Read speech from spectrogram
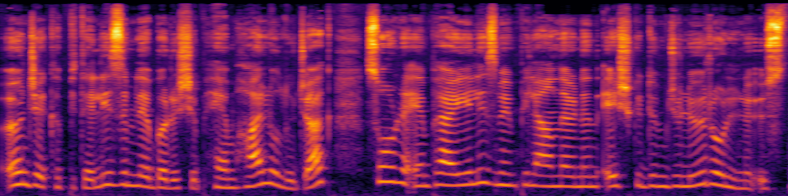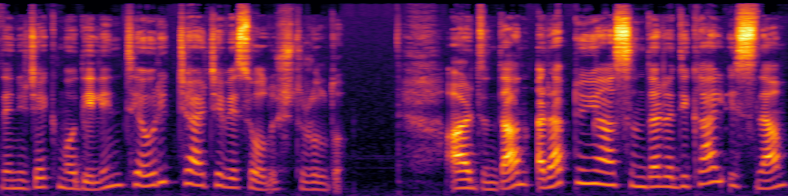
Önce kapitalizmle barışıp hemhal olacak, sonra emperyalizmin planlarının eşgüdümcülüğü rolünü üstlenecek modelin teorik çerçevesi oluşturuldu. Ardından Arap dünyasında radikal İslam,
